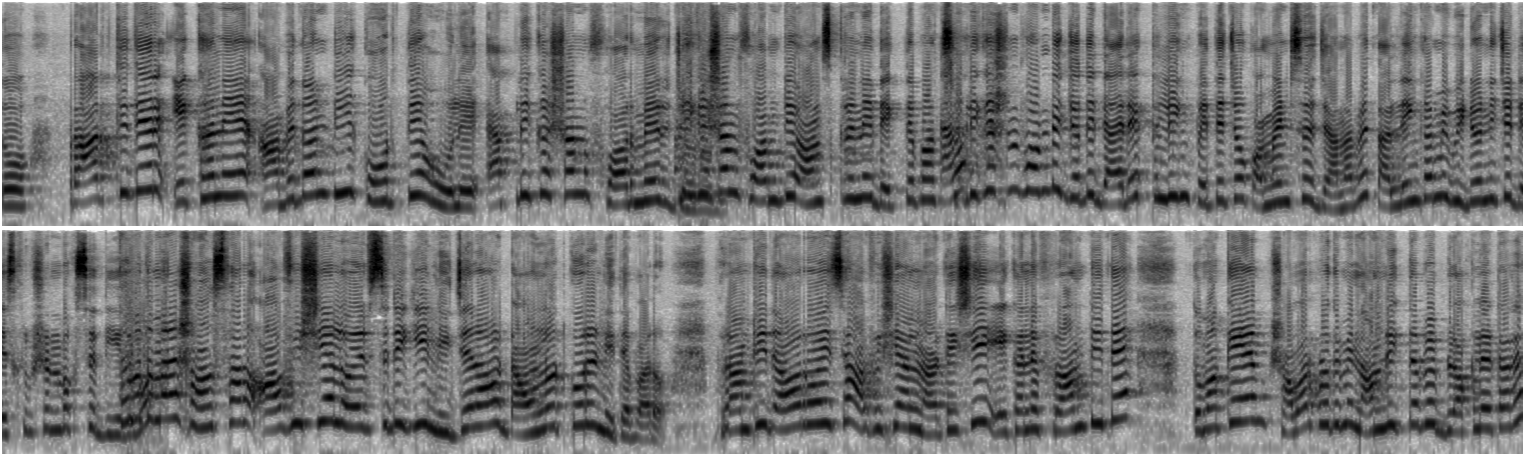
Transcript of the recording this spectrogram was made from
তো প্রার্থীদের এখানে আবেদনটি করতে হলে অ্যাপ্লিকেশন ফর্মের অ্যাপ্লিকেশন ফর্মটি অনস্ক্রিনে দেখতে পাচ্ছ। অ্যাপ্লিকেশন ফর্মটি যদি ডাইরেক্ট লিঙ্ক পেতে চাও কমেন্টসে জানাবে। তার লিঙ্ক আমি ভিডিও নিচে ডেসক্রিপশন বক্সে দিয়ে দেবো। তোমরা সংস্থার অফিসিয়াল ওয়েবসাইটে গিয়ে নিজেরাও ডাউনলোড করে নিতে পারো। ফর্মটি দেওয়া রয়েছে অফিসিয়াল নোটিশই এখানে ফর্মটিতে তোমাকে সবার প্রথমে নাম লিখতে হবে ব্লক লেটারে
